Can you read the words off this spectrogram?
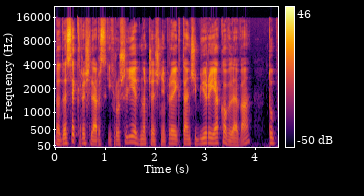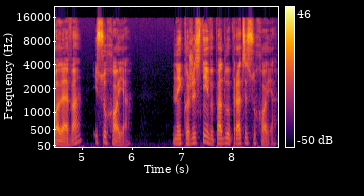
Do desek kreślarskich ruszyli jednocześnie projektanci Biury Jakowlewa, Tupolewa i Suchoja. Najkorzystniej wypadły prace Suchoja.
